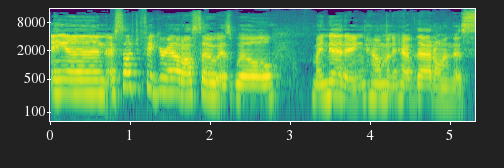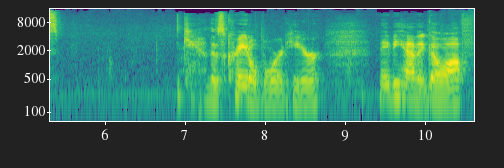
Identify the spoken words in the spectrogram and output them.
And I still have to figure out also as well my netting, how I'm gonna have that on this, this cradle board here. Maybe have it go off.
